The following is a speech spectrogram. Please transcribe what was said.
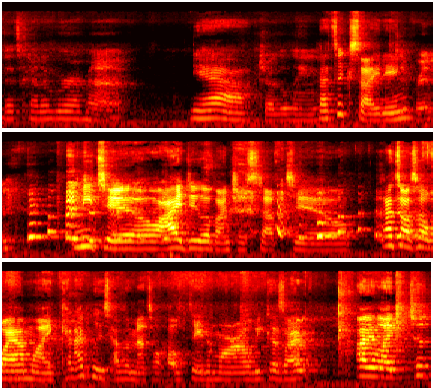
that's kind of where I'm at. Yeah, Juggling that's exciting. Me too. I do a bunch of stuff too. That's also why I'm like, can I please have a mental health day tomorrow? Because I, I like took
